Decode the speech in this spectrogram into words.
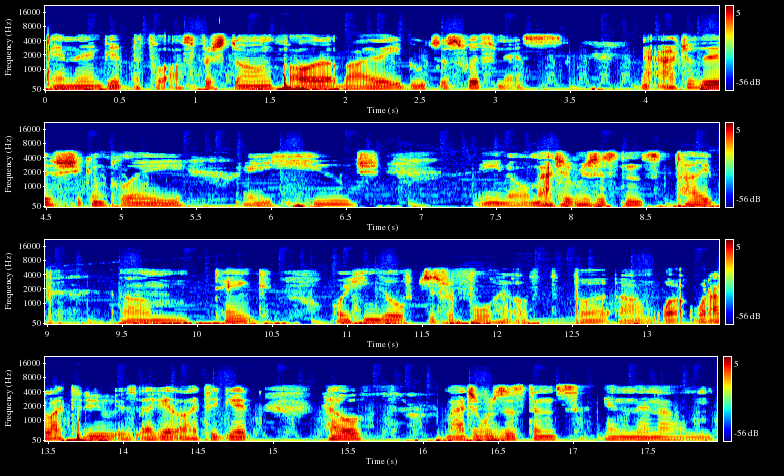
and then get the Philosopher's Stone, followed up by the Boots of Swiftness. Now after this, you can play a huge, you know, magic resistance type um, tank, or you can go just for full health. But um, what what I like to do is I get I like to get health, magic resistance, and then um,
